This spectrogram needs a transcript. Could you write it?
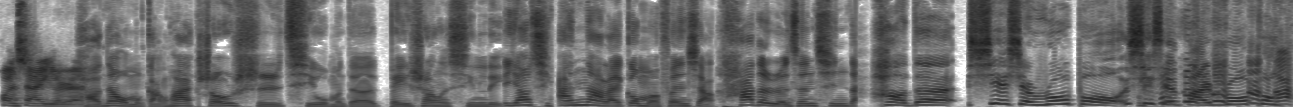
换下一个人。好，那我们赶快收拾起我们的悲伤的心理，邀请安娜来跟我们分享她的人生清单。好的，谢谢 Robo，谢谢白 Robo。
